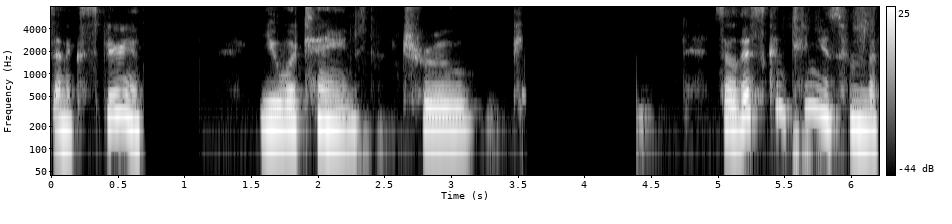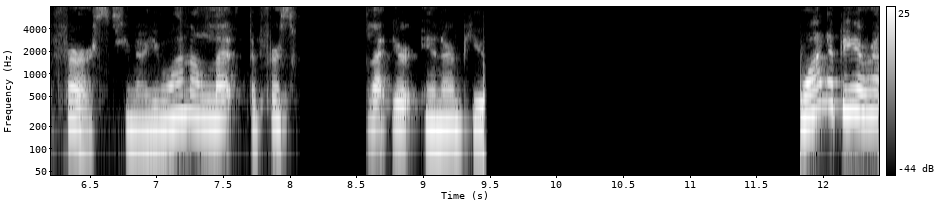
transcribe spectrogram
and experience, you attain true peace. So this continues from the first. You know, you want to let the first, let your inner beauty. Want to be around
